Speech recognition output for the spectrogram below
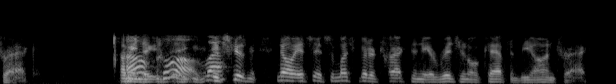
track. I mean, Oh, the- cool. the- Well- excuse me. No, it's it's a much better track than the original Captain Beyond track.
